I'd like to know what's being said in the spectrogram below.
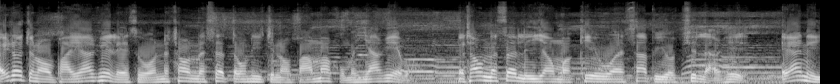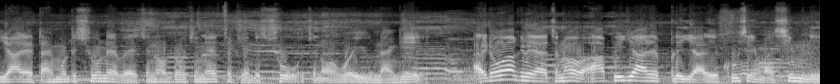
အဲ့တော့ကျွန်တော်ဘာရခဲ့လဲဆိုတော့2023ထိကျွန်တော်ဘာမှကိုမရခဲ့ပါ2024ရောက်မှာ K1 စပြီးတော့ဖြစ်လာခဲ့အဲ့ကနေရတဲ့ diamond တချို့နဲ့ပဲကျွန်တော်လိုချင်တဲ့ skin တချို့ကိုကျွန်တော်ဝယ်ယူနိုင်ခဲ့ အဲ့တော့ကလေးကကျွန်တော်အားပေးကြတဲ့ player တွေခုချိန်မှာရှိမနေ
